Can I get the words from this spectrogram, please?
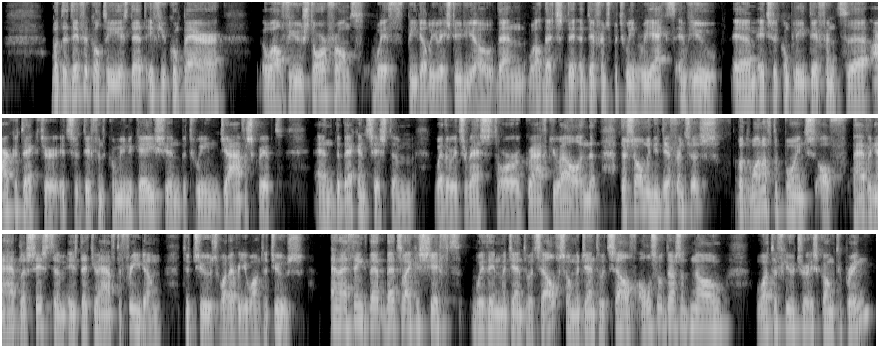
But the difficulty is that if you compare well Vue storefront with pwa studio then well that's the difference between react and Vue. Um, it's a complete different uh, architecture. It's a different communication between javascript and the backend system whether it's rest or graphql. And that, there's so many differences but one of the points of having a headless system is that you have the freedom to choose whatever you want to choose. And I think that that's like a shift within Magento itself. So Magento itself also doesn't know what the future is going to bring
